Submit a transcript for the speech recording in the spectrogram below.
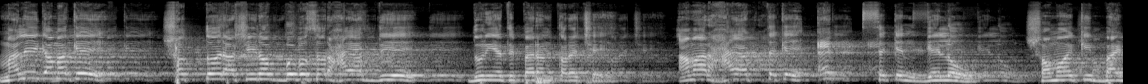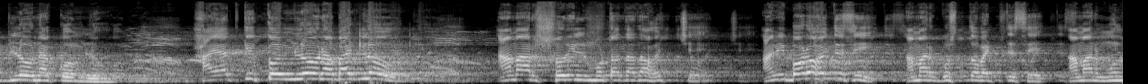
মালিক আমাকে সত্তর আশি নব্বই বছর হায়াত দিয়ে দুনিয়াতে প্রেরণ করেছে। আমার হায়াত থেকে এক সেকেন্ড গেল। সময় কি বাড়লো না কমলো? হায়াত কি কমলো না বাড়লো? আমার শরীর মোটা দাদা হচ্ছে। আমি বড় হইতেছি, আমার গোস্ত বাড়তেছে, আমার মূল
